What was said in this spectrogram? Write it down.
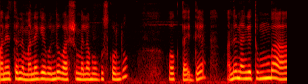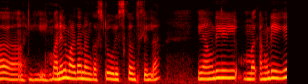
ಮನೆ ಹತ್ರನೇ, ಮನೆಗೆ ಬಂದು ವಾಶ್ರೂಮ್ ಎಲ್ಲ ಮುಗಿಸ್ಕೊಂಡು ಹೋಗ್ತಾಯಿದ್ದೆ ಅಂದರೆ ನನಗೆ ತುಂಬ ಈ ಮನೇಲಿ ಮಾಡಿದಾಗ ನನಗೆ ಅಷ್ಟು ರಿಸ್ಕ್ ಅನಿಸ್ಲಿಲ್ಲ. ಈ ಅಂಗಡಿ ಮ, ಅಂಗಡಿಗೆ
